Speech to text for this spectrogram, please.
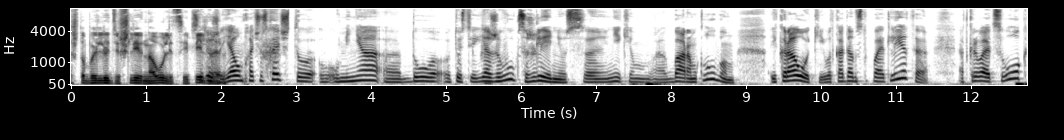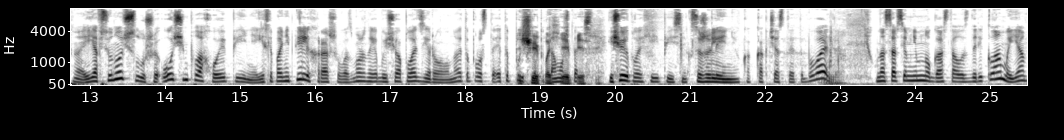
чтобы люди шли на улице и пели... Сережа, наверное, я вам хочу сказать, что у у меня э, до... То есть я живу, к сожалению, с э, неким э, баром-клубом и караоке. И вот когда наступает лето, открываются окна, и я всю ночь слушаю очень плохое пение. Если бы они пели хорошо, возможно, я бы еще аплодировала. Но это просто... Это пытка, Еще и плохие что- песни. Еще и плохие песни, к сожалению, как, как часто это бывает. У нас совсем немного осталось до рекламы. Я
